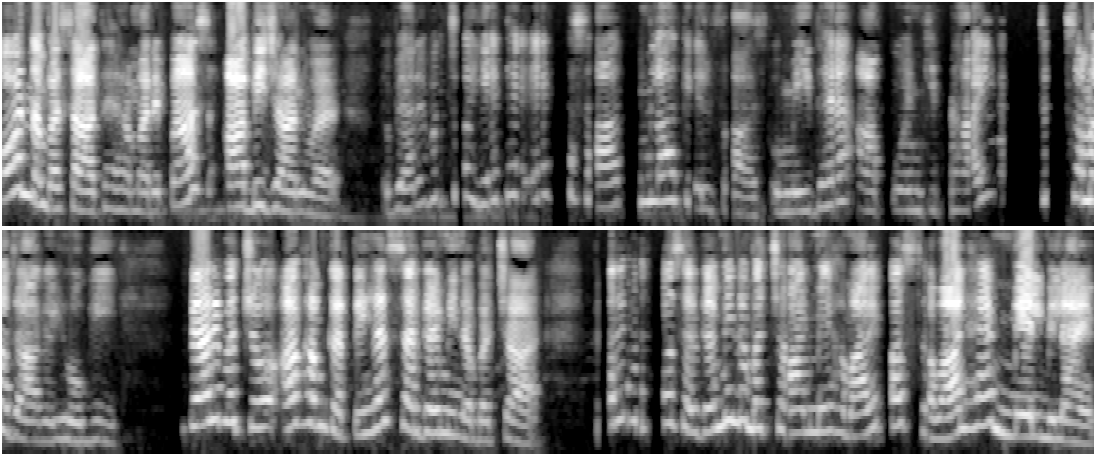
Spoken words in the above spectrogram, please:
और नंबर सात है हमारे पास आबी जानवर। तो प्यारे बच्चों, ये थे एक साथ इमला के अल्फाज। उम्मीद है आपको इनकी पढ़ाई समझ आ गई होगी। प्यारे बच्चों, अब हम करते हैं सरगर्मी नंबर चार। प्यारे बच्चों, सरगर्मी नंबर चार में हमारे पास सवाल है, मेल मिलाएँ।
